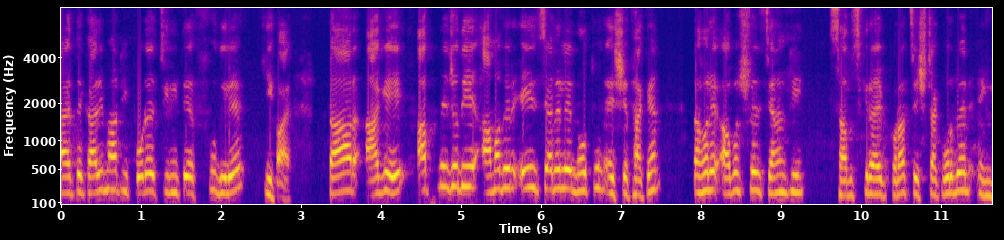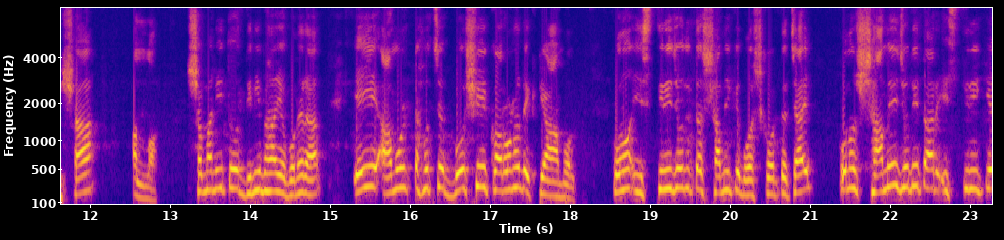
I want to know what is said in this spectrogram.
আয়াতে কারিমাটি পড়ে চিনিতে ফু দিলে কি হয়? তার আগে আপনি যদি আমাদের এই চ্যানেলে নতুন এসে থাকেন, তাহলে অবশ্যই চ্যানেলটি সাবস্ক্রাইব করার চেষ্টা করবেন ইনশা আল্লাহ সম্মানিত দিনী ভাই ও বোনেরা, এই আমলটা হচ্ছে বশীকরণের একটি আমল। কোন স্ত্রী যদি তার স্বামীকে বশ করতে চায়, কোন স্বামী যদি তার স্ত্রীকে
